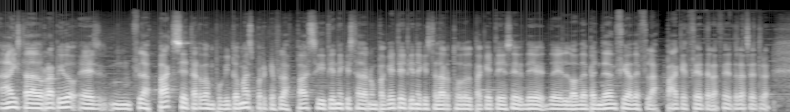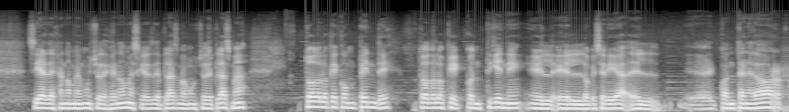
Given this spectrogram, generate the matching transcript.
ha instalado rápido. Es mm, Flashpack se tarda un poquito más porque Flashpack si tiene que instalar un paquete, tiene que instalar todo el paquete de, de las dependencias de Flashpack, etcétera, etcétera, etcétera. Si es de Genome, mucho de Genome. Si es de Plasma, mucho de Plasma. Todo lo que compende, todo lo que contiene el, lo que sería el, el, contenedor,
